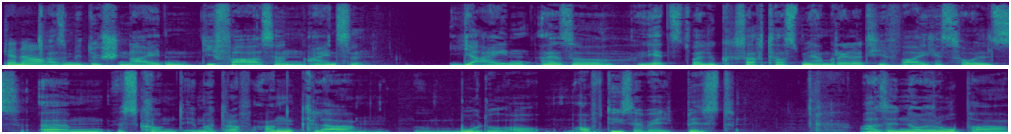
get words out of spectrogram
Genau. Also wir durchschneiden die Fasern einzeln. Jein, also jetzt, weil du gesagt hast, wir haben relativ weiches Holz. Ähm, es kommt immer darauf an, klar, wo du auf dieser Welt bist. Also in Europa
